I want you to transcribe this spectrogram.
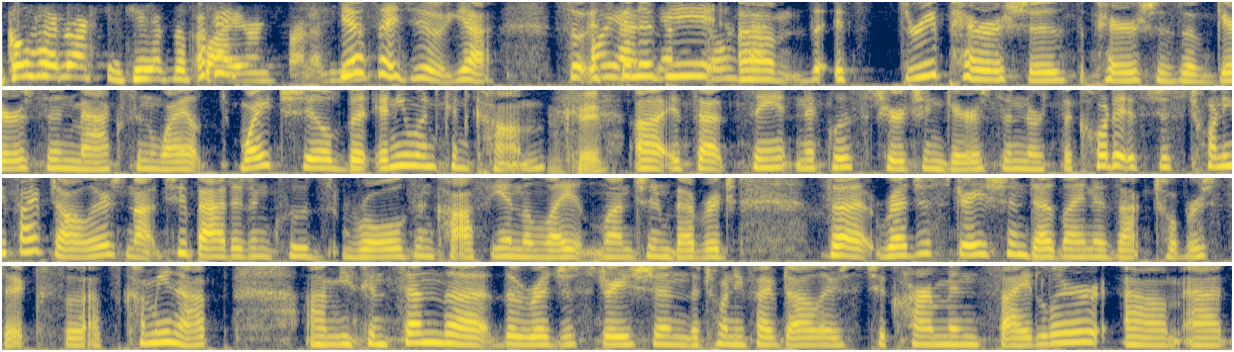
go ahead, Roxy. Do you have the Okay. flyer in front of you? Yes, I do. Yeah. So it's Oh, yeah, going to yeah, be go um, the, it's three parishes, the parishes of Garrison, Max, and White, White Shield, but anyone can come. Okay. Uh, it's at St. Nicholas Church in Garrison, North Dakota. It's just twenty five dollars. Not too bad. It includes rolls and coffee and a light lunch and beverage. The registration deadline is October sixth, so that's coming up. Um, you can send the the registration, the twenty five dollars, to Carmen Seidler um, at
